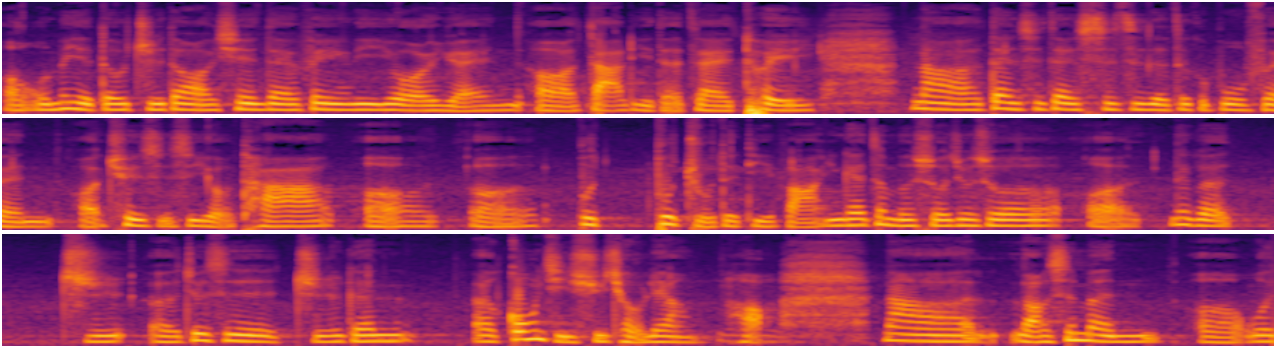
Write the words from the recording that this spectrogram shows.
呃我们也都知道，现在非营利幼儿园呃大力的在推，那但是在师资的这个部分呃确实是有它呃呃不不足的地方，应该这么说，就是说呃那个值呃就是值跟呃供给需求量好，那老师们呃我。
